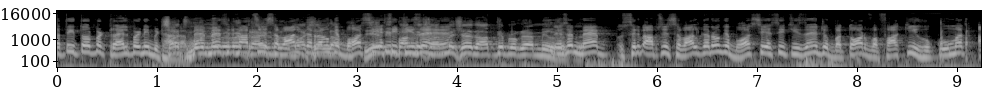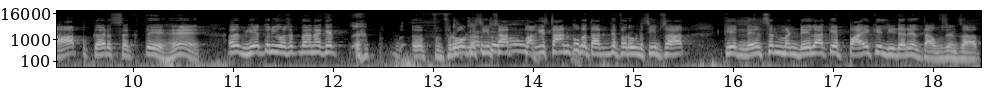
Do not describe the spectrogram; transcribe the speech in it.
कतई तौर पर ट्रायल पर नहीं बिठा मैं, मैं सिर्फ़ आपसे सवाल कर रहा हूँ कि बहुत सी ऐसी चीज़ें हैं। शायद आपके प्रोग्राम में जैसे मैं सिर्फ़ आपसे सवाल कर रहा हूँ कि बहुत सी ऐसी चीज़ें हैं जो बतौर वफाकी हुकूमत आप कर सकते हैं। अब ये तो नहीं हो सकता ना कि फरोग तो नसीम साहब पाकिस्तान को बताते थे फरोग नसीम साहब कि नेल्सन मंडेला के पाए के लीडर हैं अल्ताफ हुसैन साहब।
